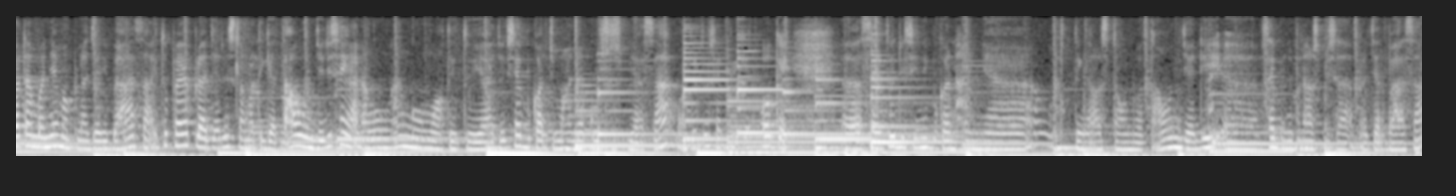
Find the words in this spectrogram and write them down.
apa namanya mempelajari bahasa. Itu saya pelajari selama tiga tahun. Jadi saya nggak nanggung-nanggung waktu itu ya. Jadi saya bukan cuma hanya kursus biasa waktu itu saya pikir oke okay, uh, eh, saya itu di sini bukan hanya untuk tinggal setahun dua tahun. Jadi uh, saya benar-benar harus bisa belajar bahasa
